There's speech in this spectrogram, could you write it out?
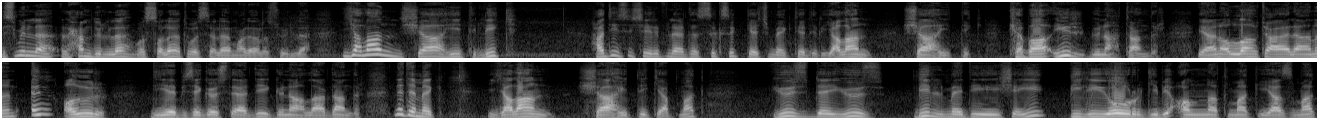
Bismillah, elhamdülillah ve salatu ve selamu ala Resulillah. Yalan şahitlik hadis-i şeriflerde sık sık geçmektedir. Yalan şahitlik kebair günahtandır. Yani Allahu Teala'nın en ağır diye bize gösterdiği günahlardandır. Ne demek yalan şahitlik yapmak? Yüzde yüz bilmediği şeyi biliyor gibi anlatmak, yazmak,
